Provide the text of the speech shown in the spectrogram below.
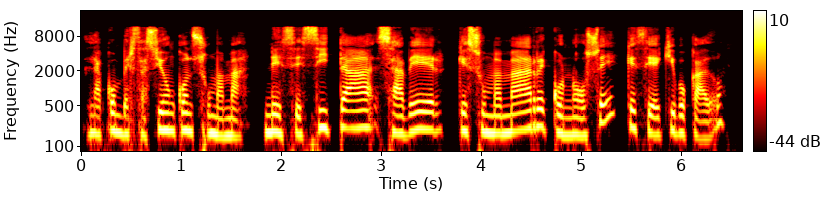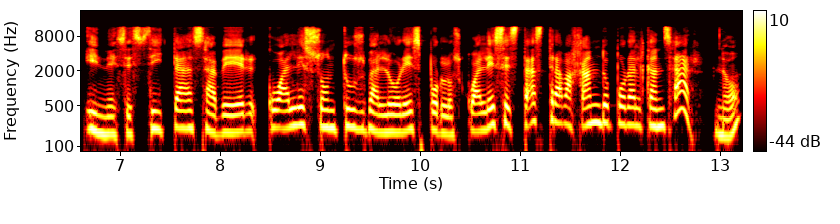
la conversación con su mamá. Necesita saber que su mamá reconoce que se ha equivocado y necesita saber cuáles son tus valores por los cuales estás trabajando por alcanzar, ¿no?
